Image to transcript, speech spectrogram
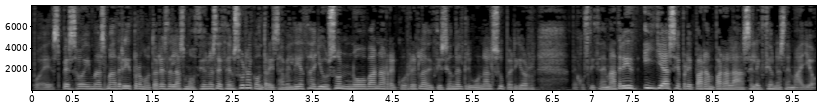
Pues PSOE y Más Madrid, promotores de las mociones de censura contra Isabel Díaz Ayuso, no van a recurrir la decisión del Tribunal Superior de Justicia de Madrid y ya se preparan para las elecciones de mayo.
